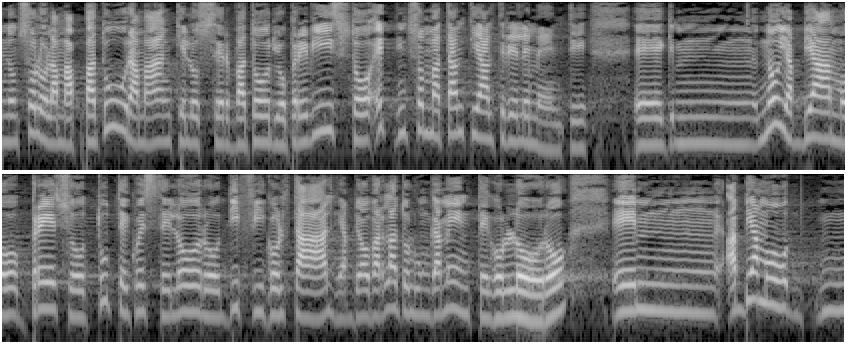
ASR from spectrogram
non solo la mappatura ma anche lo l'osservatorio previsto e insomma tanti altri elementi. Eh, mh, mm, noi abbiamo preso tutte queste loro difficoltà, ne abbiamo parlato lungamente con loro e mh, mm, abbiamo mh, mm,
